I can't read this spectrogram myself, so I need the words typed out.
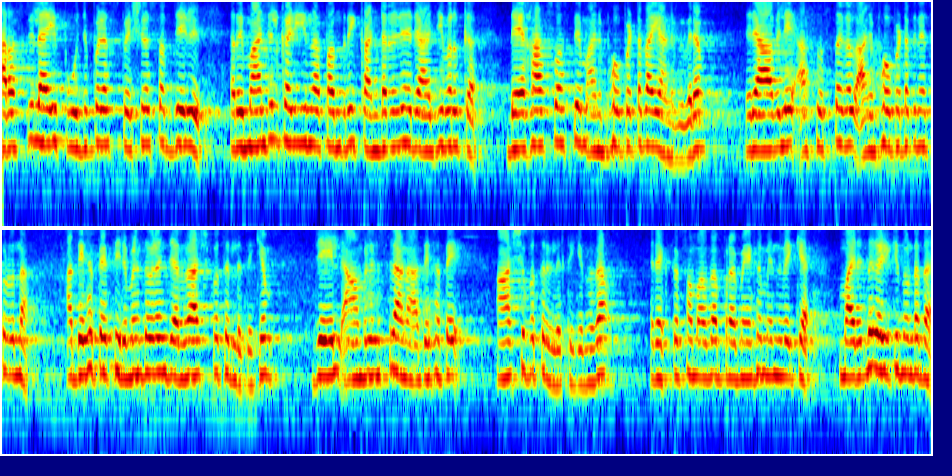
അറസ്റ്റിലായി പൂജപ്പുഴ സ്പെഷ്യൽ സബ് ജയിലിൽ റിമാൻഡിൽ കഴിയുന്ന തന്ത്രി കണ്ഠരര് രാജീവർക്ക് ദേഹാസ്വാസ്ഥ്യം അനുഭവപ്പെട്ടതായാണ് വിവരം. രാവിലെ അസ്വസ്ഥതകൾ അനുഭവപ്പെട്ടതിനെ തുടർന്ന് അദ്ദേഹത്തെ തിരുവനന്തപുരം ജനറൽ ആശുപത്രിയിലെത്തിക്കും. ജയിൽ ആംബുലൻസിലാണ് അദ്ദേഹത്തെ ആശുപത്രിയിലെത്തിക്കുന്നത്. രക്തസമ്മർദ്ദം പ്രമേഹം എന്നിവയ്ക്ക് മരുന്ന് കഴിക്കുന്നുണ്ടെന്ന്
